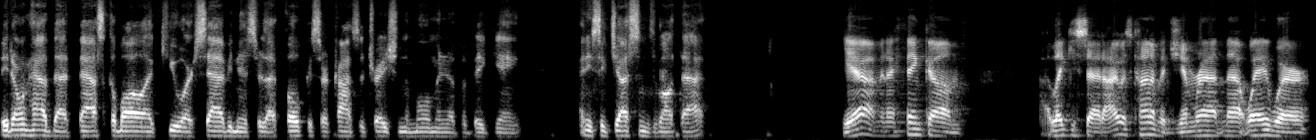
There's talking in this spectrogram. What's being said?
they don't have that basketball IQ or savviness or that focus or concentration in the moment of a big game. Any suggestions about that? Yeah, I mean, I think, um, like you said, I was kind of a gym rat in that way where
